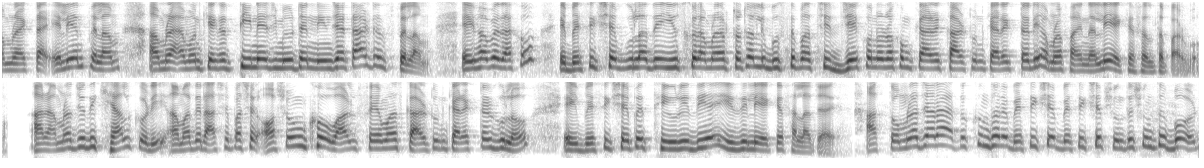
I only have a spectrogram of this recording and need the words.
আমরা একটা এলিয়েন পেলাম, আমরা এমনকি একটা টিনেজ মিউটেন নিনজা টার্টেলস পেলাম। এইভাবে দেখো, এই বেসিক শেপগুলো দিয়ে ইউজ করে আমরা টোটালি বুঝতে পারছি যে কোনো রকম কার্টুন ক্যারেক্টারই আমরা ফাইনালি এঁকে ফেলতে পারব। আর আমরা যদি খেয়াল করি, আমাদের আশেপাশের অসংখ্য ওয়ার্ল্ড ফেমাস কার্টুন ক্যারেক্টারগুলো এই বেসিক শেপের থিওরি দিয়ে ইজিলি এঁকে ফেলা যায়। আর তোমরা যারা এতক্ষণ ধরে বেসিক শেপ বেসিক শেপ শুনতে শুনতে বোর্ড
